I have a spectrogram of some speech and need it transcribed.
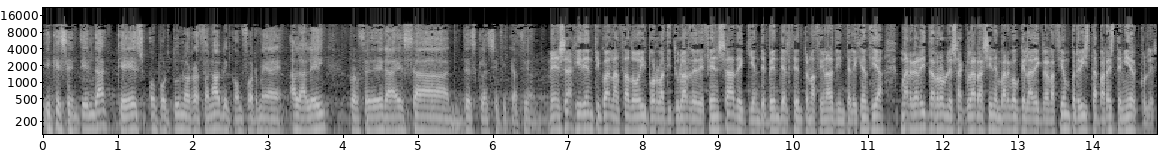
y que se entienda que es oportuno, razonable, conforme a la ley proceder a esa desclasificación. Mensaje idéntico ha lanzado hoy por la titular de defensa, de quien depende el Centro Nacional de Inteligencia. Margarita Robles aclara, sin embargo, que la declaración prevista para este miércoles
